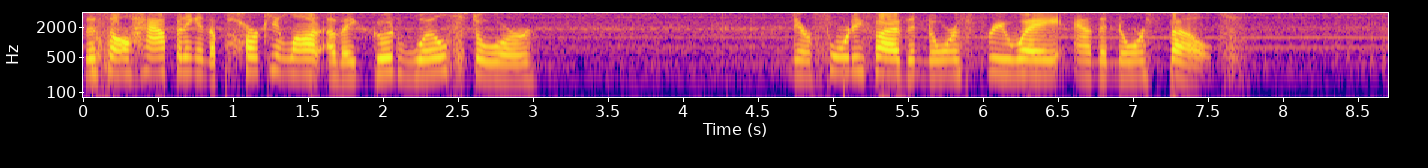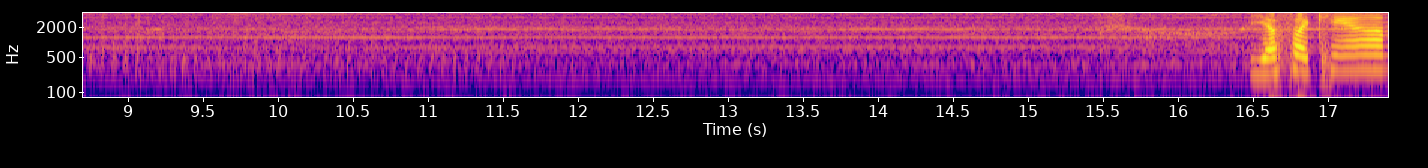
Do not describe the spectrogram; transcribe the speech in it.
This all happening in the parking lot of a Goodwill store near 45 the North Freeway and the North Belt. Yes, I can.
